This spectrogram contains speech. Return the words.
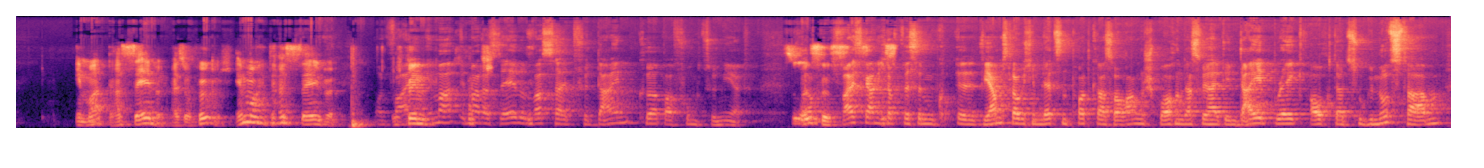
immer dasselbe. Also wirklich immer dasselbe. Und vor allem immer, immer dasselbe, was halt für deinen Körper funktioniert. So ist es. Ich weiß gar nicht, ob wir es im, äh, wir haben es glaube ich im letzten Podcast auch angesprochen, dass wir halt den Diet Break auch dazu genutzt haben,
